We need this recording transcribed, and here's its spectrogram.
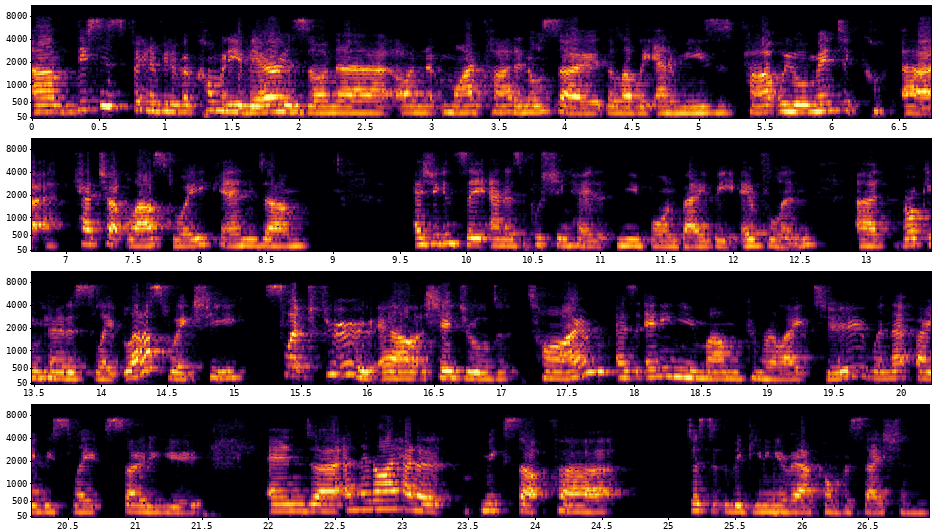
Um, this has been a bit of a comedy of errors on uh, on my part and also the lovely Anna Meares's part. We were meant to uh, catch up last week, and um, as you can see, Anna's pushing her newborn baby, Evelyn, uh, rocking her to sleep. Last week, she slept through our scheduled time, as any new mum can relate to. When that baby sleeps, so do you. And, uh, and then I had a mix up uh, just at the beginning of our conversation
